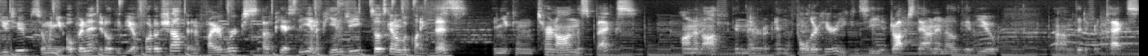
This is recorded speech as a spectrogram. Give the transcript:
YouTube. So when you open it, it'll give you a Photoshop and a Fireworks, a PSD and a PNG. So it's gonna look like this and you can turn on the specs on and off in in the folder here. You can see it drops down and it'll give you um, the different text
